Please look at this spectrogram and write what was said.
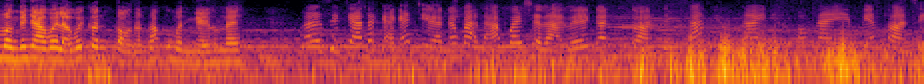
mừng cả nhà quay lại với kênh Toàn Thành Phát của mình ngày hôm nay. Vâng, xin chào tất cả các anh chị và các bạn đã quay trở lại với kênh Toàn Thịnh Phát ngày hôm nay. Hôm nay em biết Toàn sẽ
